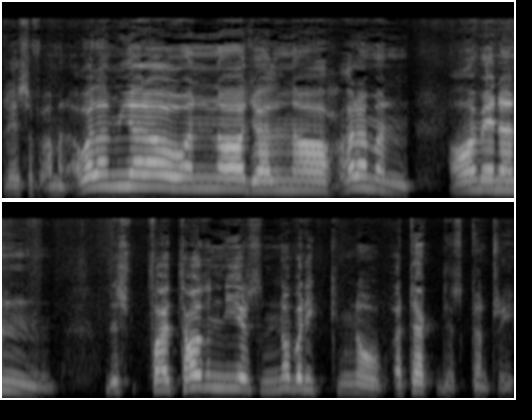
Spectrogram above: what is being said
place of aman awalam yaraw anna jalna haraman aminan this 5,000 years, nobody, you know, attacked this country.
